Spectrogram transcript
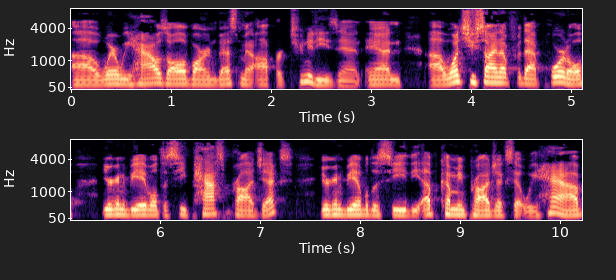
uh, where we house all of our investment opportunities in. And uh, once you sign up for that portal, you're going to be able to see past projects. You're going to be able to see the upcoming projects that we have,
